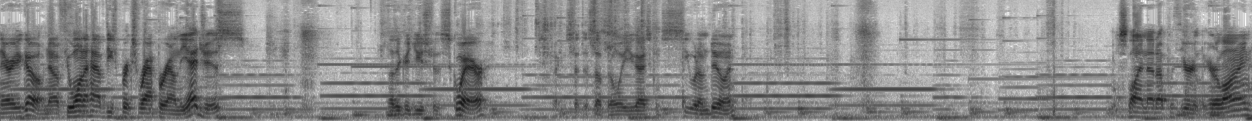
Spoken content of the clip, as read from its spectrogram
There you go. Now, if you want to have these bricks wrap around the edges, another good use for the square. If I can set this up in a way you guys can see what I'm doing. Just line that up with your, your line.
